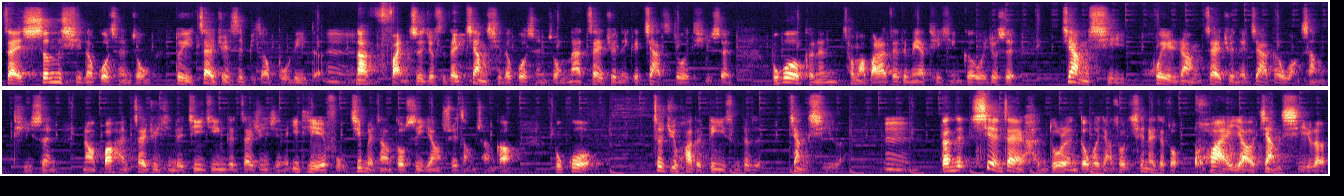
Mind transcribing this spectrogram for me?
在升息的过程中，对债券是比较不利的。嗯，那反之就是在降息的过程中，那债券的一个价值就会提升。不过，可能超马巴拉在这边要提醒各位，就是降息会让债券的价格往上提升，然后包含债券型的基金跟债券型的 ETF，基本上都是一样水涨船高。不过，这句话的定义是不是就是降息了？嗯，但是现在很多人都会讲说，现在叫做快要降息了，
